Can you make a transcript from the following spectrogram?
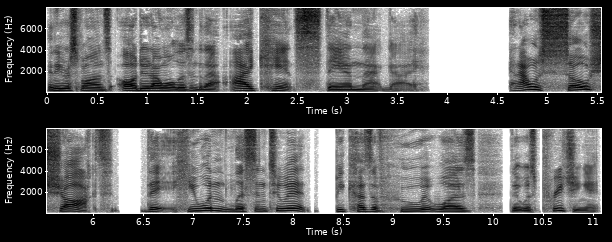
and he responds, oh dude, I won't listen to that. I can't stand that guy. And I was so shocked that he wouldn't listen to it because of who it was that was preaching it.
